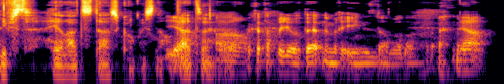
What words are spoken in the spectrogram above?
liefst heel hard thuiskomen is nog Ja, altijd... eh, ah. Ik gaat dat prioriteit nummer 1 is dan wel. dan. ja.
